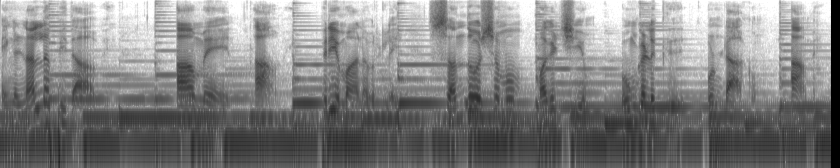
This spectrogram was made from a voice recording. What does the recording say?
எங்கள் நல்ல பிதாவே. ஆமேன் ஆமே பிரியமானவர்களே சந்தோஷமும் மகிழ்ச்சியும் உங்களுக்கு உண்டாகும். ஆமென்.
